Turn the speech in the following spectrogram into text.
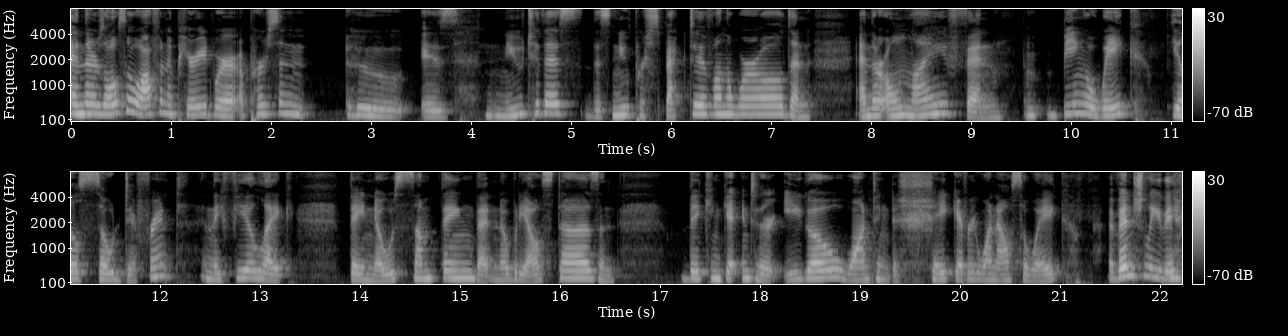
And there's also often a period where a person who is new to this, this new perspective on the world and and their own life and being awake feels so different and they feel like they know something that nobody else does and they can get into their ego wanting to shake everyone else awake. Eventually, they,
